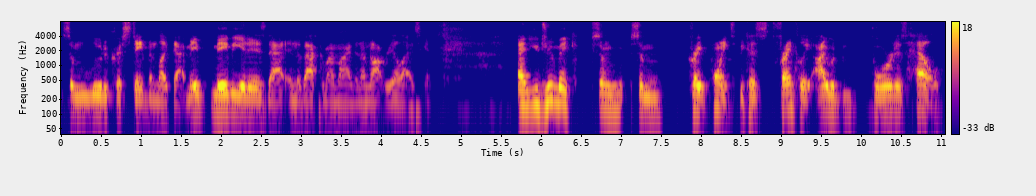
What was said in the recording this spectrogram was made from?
some ludicrous statement like that maybe maybe it is that in the back of my mind and i'm not realizing it and you do make some some great points because frankly i would be bored as hell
